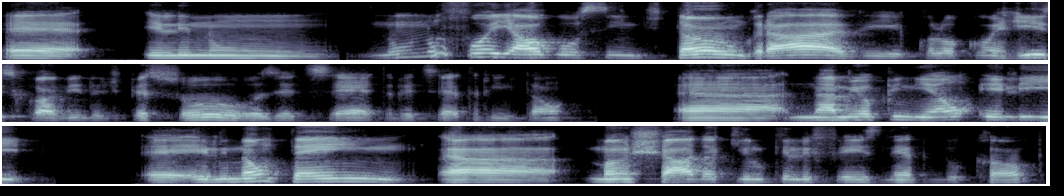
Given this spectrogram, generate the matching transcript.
é, ele não, não, não foi algo assim tão grave, colocou em risco a vida de pessoas, etc, etc. Então, é, na minha opinião, ele, é, ele não tem é, manchado aquilo que ele fez dentro do campo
